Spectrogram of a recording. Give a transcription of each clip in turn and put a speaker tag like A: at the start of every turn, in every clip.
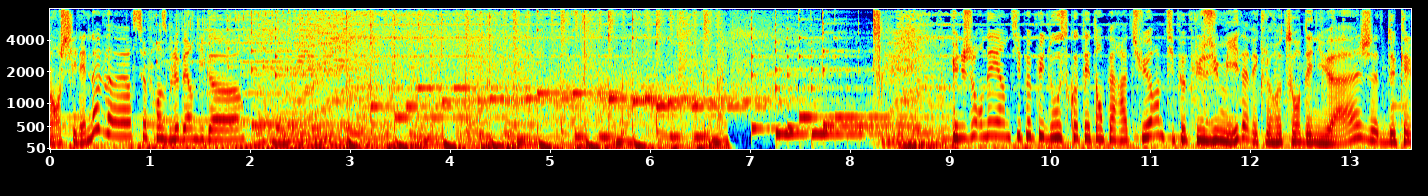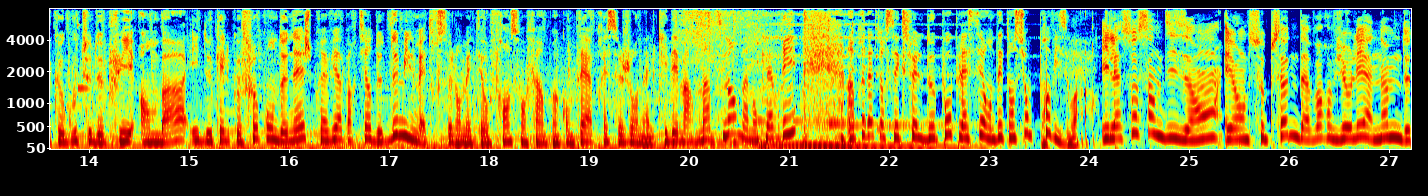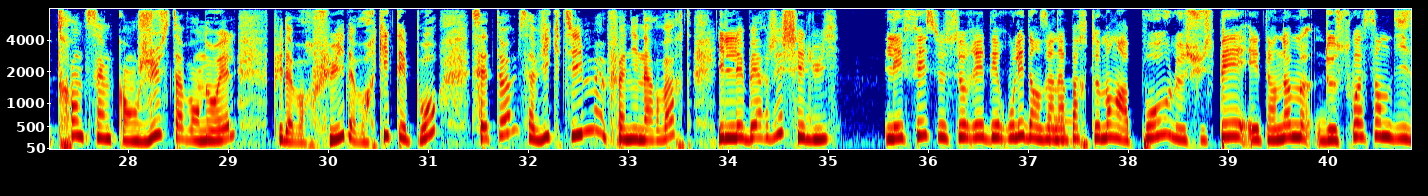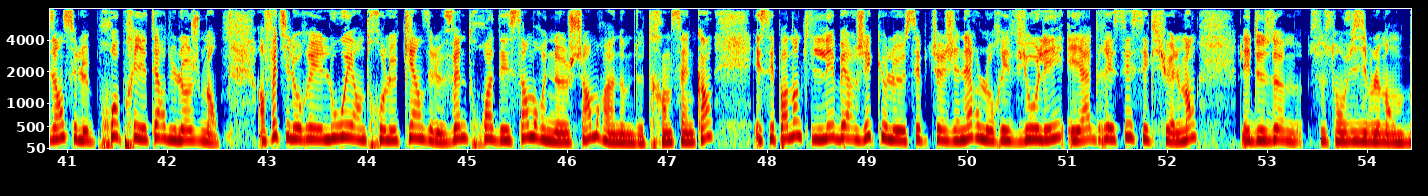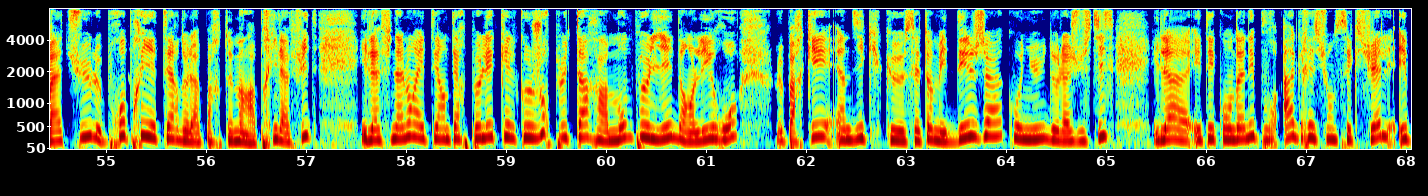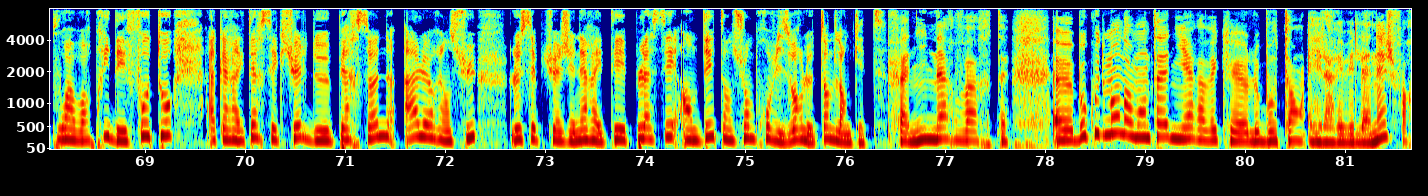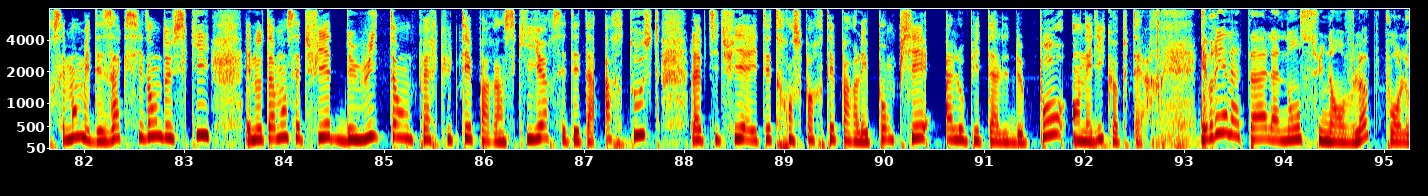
A: dimanche. Il est 9h sur France Bleu Bern. Journée un petit peu plus douce côté température, un petit peu plus humide avec le retour des nuages, de quelques gouttes de pluie en bas et de quelques flocons de neige prévus à partir de 2000 mètres selon Météo France. On fait un point complet après ce journal qui démarre maintenant. Manon Clavry, un prédateur sexuel de peau placé en détention provisoire.
B: Il a 70 ans et on le soupçonne d'avoir violé un homme de 35 ans juste avant Noël, puis d'avoir fui, d'avoir quitté Pau. Cet homme, sa victime, Fanny Narvart, il l'hébergeait chez lui.
C: Les faits se seraient déroulés dans un appartement à Pau. Le suspect est un homme de 70 ans, c'est le propriétaire du logement. En fait, il aurait loué entre le 15 et le 23 décembre une chambre à un homme de 35 ans et c'est pendant qu'il l'hébergeait que le septuagénaire l'aurait violé et agressé sexuellement. Les deux hommes se sont visiblement battus. Le propriétaire de l'appartement a pris la fuite. Il a finalement été interpellé quelques jours plus tard à Montpellier dans l'Hérault. Le parquet indique que cet homme est déjà connu de la justice. Il a été condamné pour agression sexuelle et pour avoir pris des photos à caractère sexuel de personnes à leur insu. Le septuagénaire a été placé en détention provisoire le temps de l'enquête.
B: Fanny Narvart. Euh, beaucoup de monde en montagne hier avec euh, le beau temps et l'arrivée de la neige forcément, mais des accidents de ski et notamment cette fillette de 8 ans percutée par un skieur, c'était à Artoust. La petite fille a été transportée par les pompiers à l'hôpital de Pau en hélicoptère.
A: Gabriel Attal annonce une enveloppe pour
